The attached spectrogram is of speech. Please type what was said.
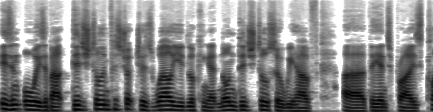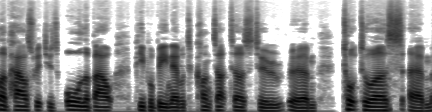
isn't always about digital infrastructure as well. You're looking at non-digital. So we have uh, the enterprise clubhouse, which is all about people being able to contact us to um, talk to us, um,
